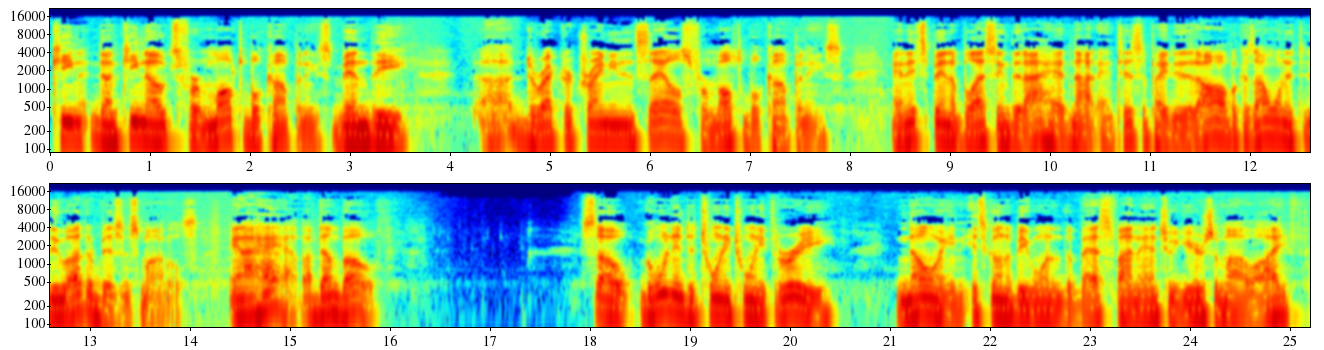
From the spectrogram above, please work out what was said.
key, done keynotes for multiple companies, been the uh, director of training and sales for multiple companies. And it's been a blessing that I had not anticipated at all because I wanted to do other business models. And I have. I've done both. So going into 2023, knowing it's going to be one of the best financial years of my life,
